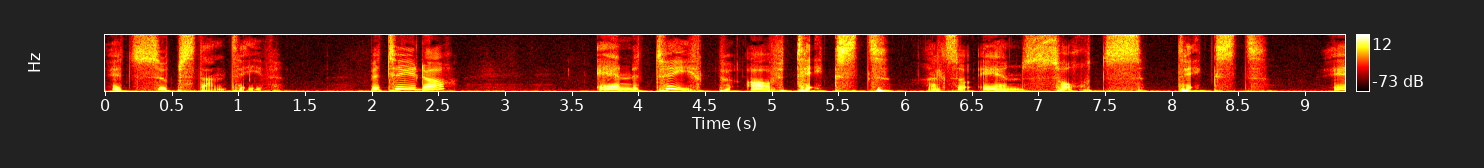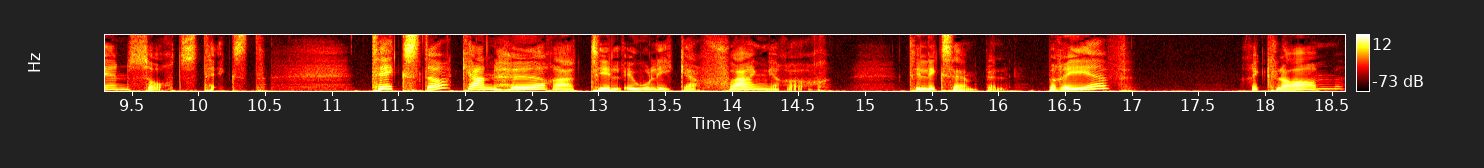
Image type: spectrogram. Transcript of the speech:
ett substantiv, betyder en typ av text, alltså en sorts text. En sorts text. Texter kan höra till olika genrer, till exempel brev, reklam,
